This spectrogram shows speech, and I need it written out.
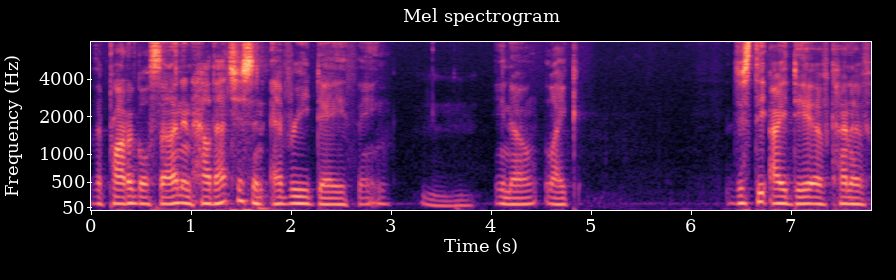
the prodigal son and how that's just an everyday thing. You know, like just the idea of kind of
